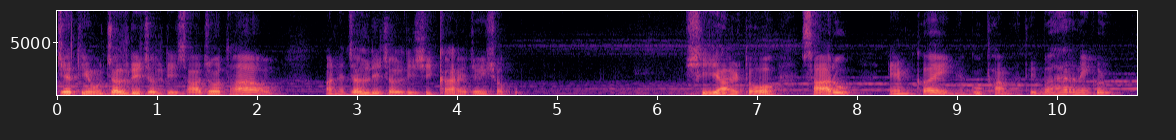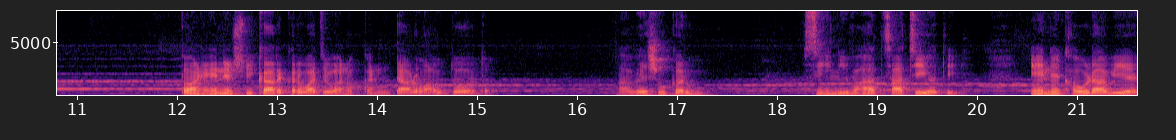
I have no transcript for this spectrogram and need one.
જેથી હું જલ્દી જલ્દી સાજો થાવ અને જલ્દી જલ્દી શિકારે જઈ શકું. શિયાળ તો સારું એમ કહીને ગુફામાંથી બહાર નીકળ્યું. પણ એને શિકાર કરવા જવાનો કંટાળો આવતો હતો. હવે શું કરવું? સિંહની વાત સાચી હતી. એને ખવડાવીએ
